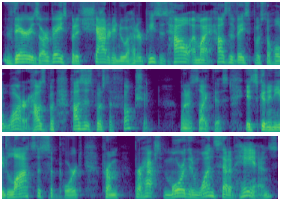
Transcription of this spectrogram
There is our vase, but it's shattered into a hundred pieces. How am I, how's the vase supposed to hold water? How's, how's it supposed to function? when it's like this. It's going to need lots of support from perhaps more than one set of hands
